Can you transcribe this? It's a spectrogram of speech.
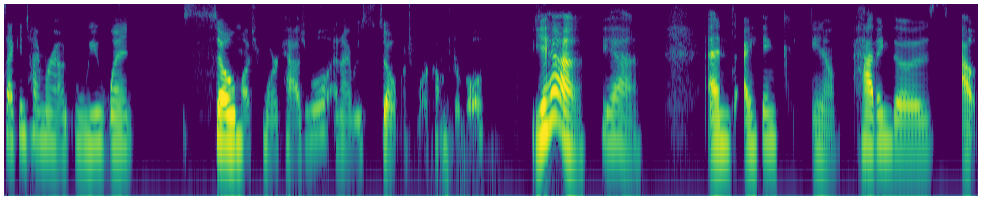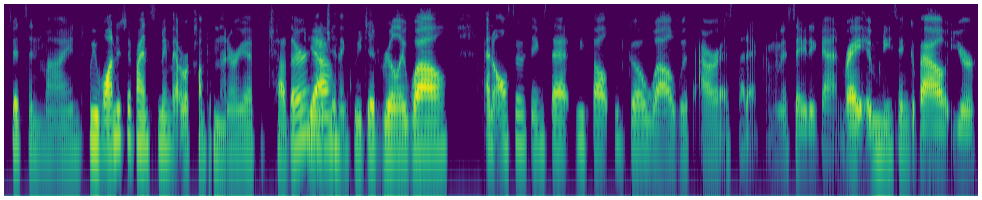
second time around, we went so much more casual and I was so much more comfortable. Yeah. Yeah. And I think, you know, having those outfits in mind, we wanted to find something that were complementary of each other, yeah. which I think we did really well. And also things that we felt would go well with our aesthetic. I'm going to say it again, right? And when you think about your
